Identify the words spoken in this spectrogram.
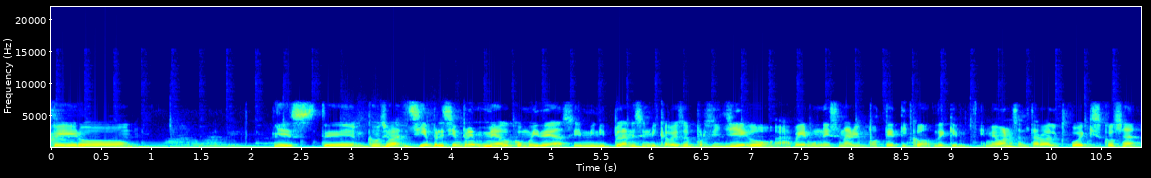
Pero. Este. ¿Cómo se llama? Siempre, siempre me hago como ideas y mini planes en mi cabeza por si llego a ver un escenario hipotético de que me van a saltar o algo o X cosa.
